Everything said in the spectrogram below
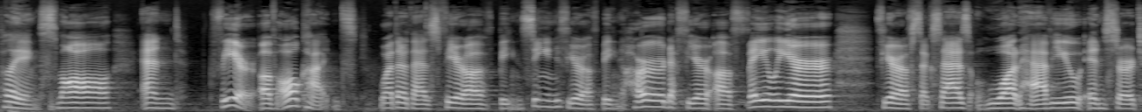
playing small, and fear of all kinds. Whether that's fear of being seen, fear of being heard, fear of failure, fear of success, what have you, insert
